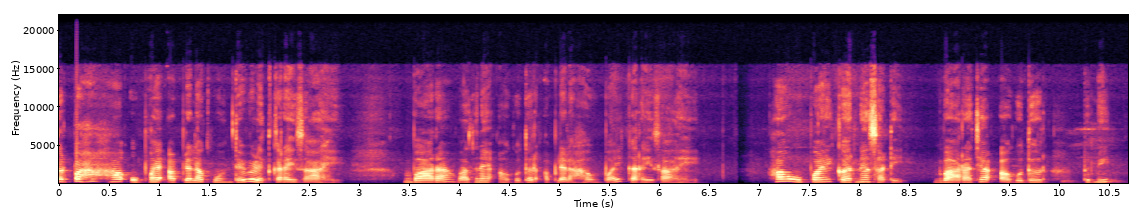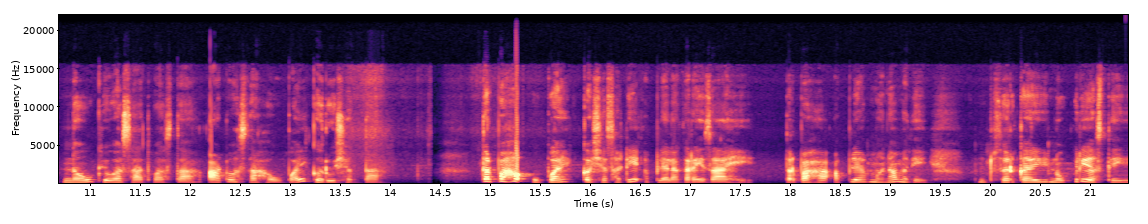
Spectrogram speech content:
तर पहा हा उपाय आपल्याला कोणत्या वेळेत करायचा आहे? बारा वाजण्या अगोदर आपल्याला हा उपाय करायचा आहे. हा उपाय करण्यासाठी बाराच्या अगोदर तुम्ही नऊ किंवा सात वाजता आठ वाजता हा उपाय करू शकता. तर पहा उपाय कशासाठी आपल्याला करायचा आहे? तर पहा आपल्या मनामध्ये सरकारी नोकरी असते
